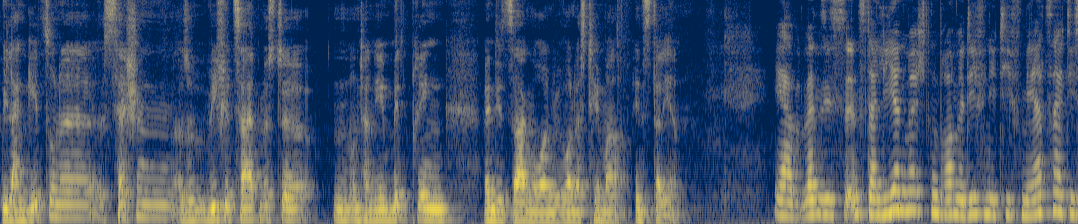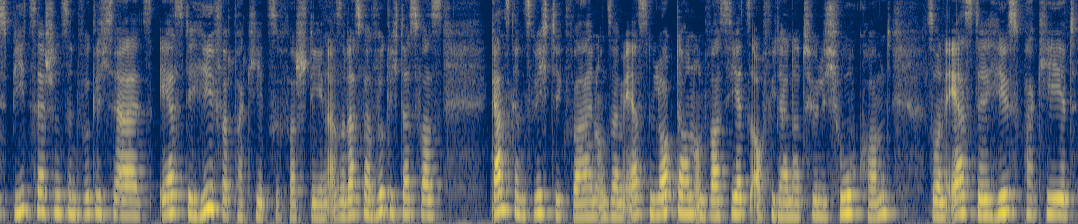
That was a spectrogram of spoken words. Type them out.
Wie lange geht so eine Session? Also wie viel Zeit müsste ein Unternehmen mitbringen, wenn die jetzt sagen wollen, wir wollen das Thema installieren? Ja, wenn Sie es installieren möchten, brauchen wir definitiv mehr Zeit. Die Speed Sessions sind wirklich als erste Hilfepaket zu verstehen. Also das war wirklich das, was ganz, ganz wichtig war in unserem ersten Lockdown und was jetzt auch wieder natürlich hochkommt. So ein erste Hilfspaket,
